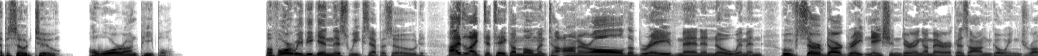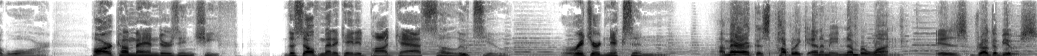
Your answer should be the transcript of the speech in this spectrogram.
Episode 2 A War on People. Before we begin this week's episode, I'd like to take a moment to honor all the brave men and no women who've served our great nation during America's ongoing drug war. Our commanders in chief. The self medicated podcast salutes you. Richard Nixon. America's public enemy number one is drug abuse.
